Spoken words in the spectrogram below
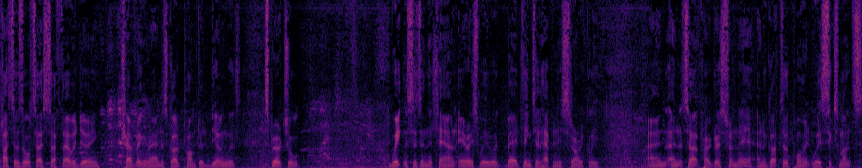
Plus, there was also stuff they were doing, travelling around as God prompted, dealing with spiritual weaknesses in the town, areas where bad things had happened historically. And, and so it progressed from there. And it got to the point where six months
